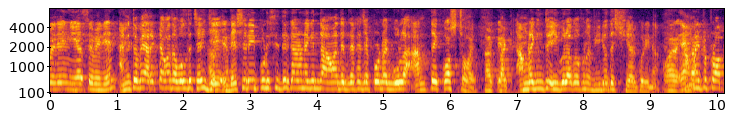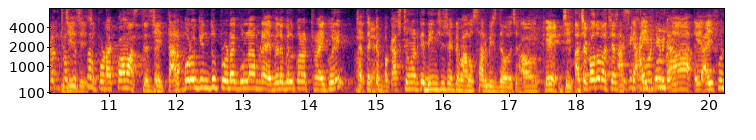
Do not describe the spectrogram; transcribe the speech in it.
ভেরিয়েন্ট নিয়ে আসছে ভেরিয়েন্ট আমি তবে আরেকটা কথা বলতে চাই যে দেশের এই পরিস্থিতির কারণে কিন্তু আমাদের দেখা যায় প্রোডাক্টগুলো আনতে কষ্ট হয়। বাট আমরা কিন্তু এইগুলা কখনো ভিডিওতে শেয়ার করি না। এখন একটু প্রবলেম জি, তো প্রোডাক্ট কম আসতেছে। জি তারপরেও কিন্তু প্রোডাক্টগুলো আমরা অ্যাভেলেবেল করার ট্রাই করি যাতে একটা কাস্টমারকে দিন শেষে একটা ভালো সার্ভিস দেওয়া যায়। ওকে জি। আচ্ছা কত পাচ্ছে আজকে iPhone iPhone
